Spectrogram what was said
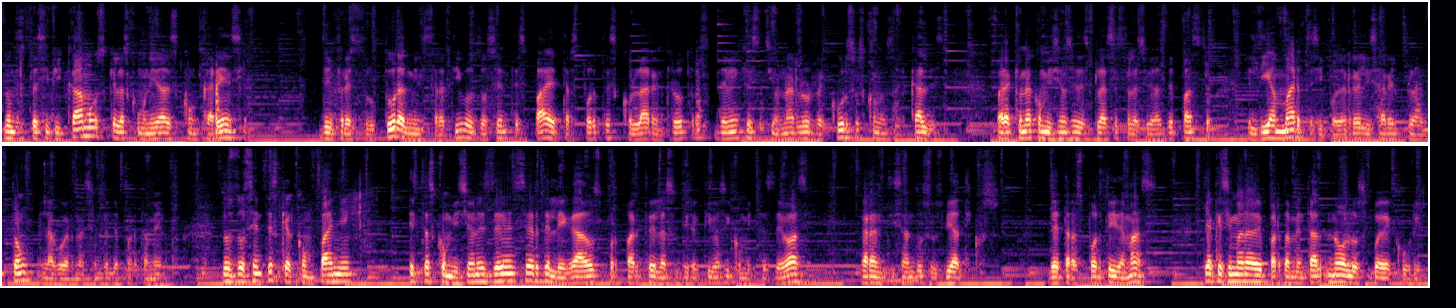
donde especificamos que las comunidades con carencia de infraestructura, administrativos, docentes, PAE, transporte escolar, entre otros, deben gestionar los recursos con los alcaldes para que una comisión se desplace hasta la ciudad de Pasto el día martes y poder realizar el plantón en la gobernación del departamento. Los docentes que acompañen estas comisiones deben ser delegados por parte de las subdirectivas y comités de base, garantizando sus viáticos de transporte y demás, ya que Semana Departamental no los puede cubrir.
